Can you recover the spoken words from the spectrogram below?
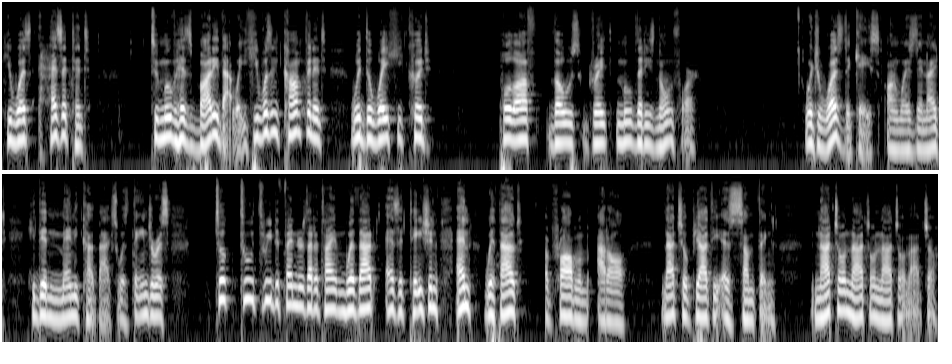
He was hesitant to move his body that way. He wasn't confident with the way he could pull off those great moves that he's known for which was the case on Wednesday night. He did many cutbacks, was dangerous, took two, three defenders at a time without hesitation and without a problem at all. Nacho Piatti is something. Nacho, Nacho, Nacho, Nacho.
